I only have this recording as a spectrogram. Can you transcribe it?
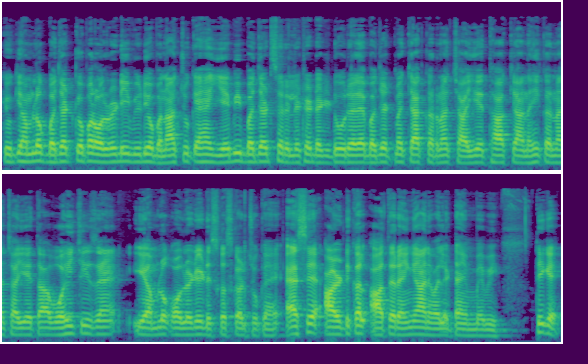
क्योंकि हम लोग बजट के ऊपर ऑलरेडी वीडियो बना चुके हैं, ये भी बजट से रिलेटेड एडिटोरियल है बजट में क्या करना चाहिए था, क्या नहीं करना चाहिए था, वही चीज़ें ये हम लोग ऑलरेडी डिस्कस कर चुके हैं। ऐसे आर्टिकल आते रहेंगे आने वाले टाइम में भी, ठीक है?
